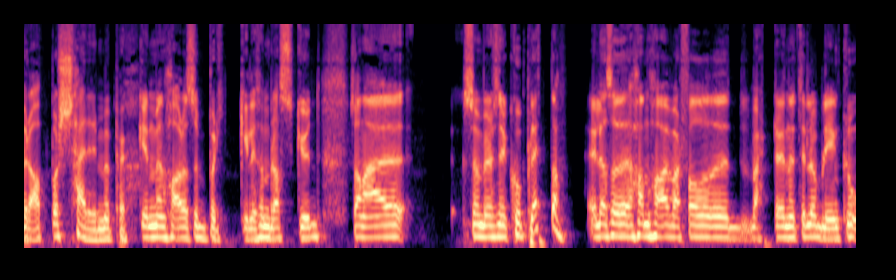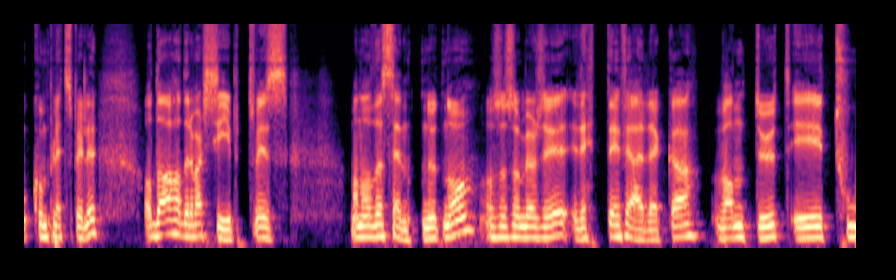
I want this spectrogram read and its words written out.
bra på å skjerme pucken, men har også blikket liksom bra skudd. Så han er, som Bjørn sier, komplett. da. Eller altså, Han har i hvert fall verktøyene til å bli en komplett spiller. Og da hadde det vært kjipt hvis man hadde sendt den ut nå, og så som Bjørn sier, rett i fjerderekka, vant ut i to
